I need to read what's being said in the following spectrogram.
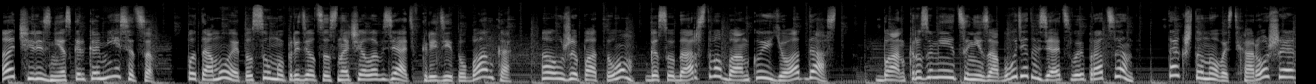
а через несколько месяцев. Потому эту сумму придется сначала взять в кредит у банка, а уже потом государство банку ее отдаст. Банк, разумеется, не забудет взять свой процент. Так что новость хорошая,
